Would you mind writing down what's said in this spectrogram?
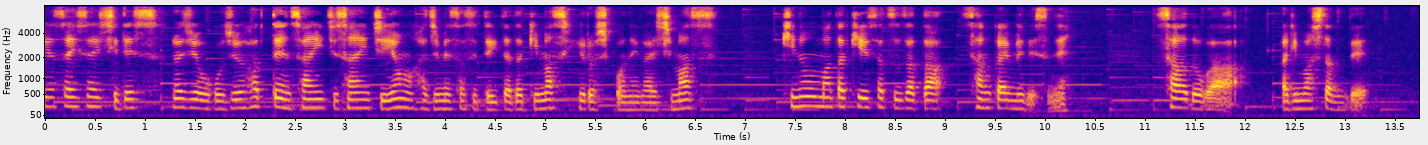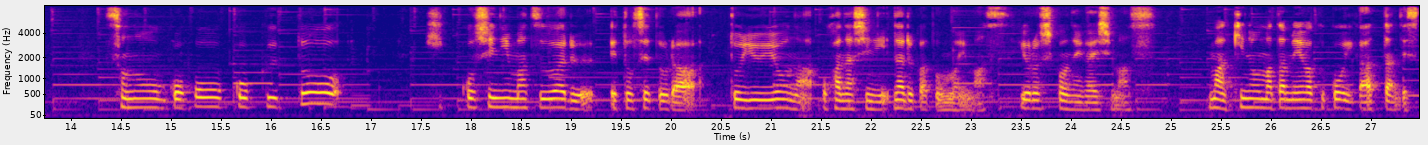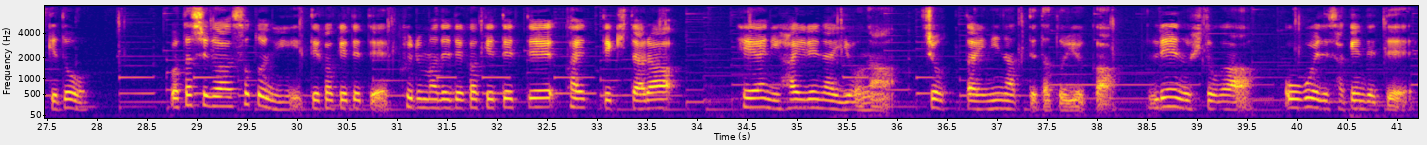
野菜菜師です。ラジオ58.31314始めさせていただきます。よろしくお願いします。昨日また警察沙汰3回目ですね。サードがありましたので、そのご報告と、引っ越しにまつわるエトセトラというようなお話になるかと思います。よろしくお願いします。まあ昨日また迷惑行為があったんですけど、私が外に出かけてて、車で出かけてて帰ってきたら部屋に入れないような状態になってたというか、例の人が大声で叫んでて、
